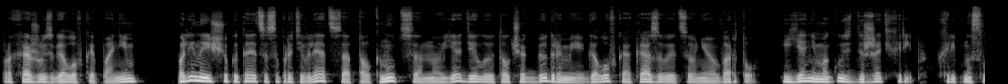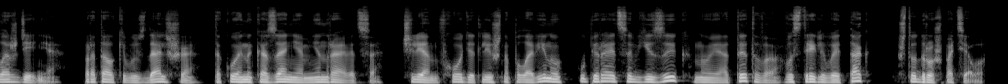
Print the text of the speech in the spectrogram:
Прохожусь головкой по ним. Полина еще пытается сопротивляться, оттолкнуться, но я делаю толчок бедрами, и головка оказывается у нее во рту. И я не могу сдержать хрип, хрип наслаждения. Проталкиваюсь дальше, такое наказание мне нравится. Член входит лишь наполовину, упирается в язык, но и от этого выстреливает так, что дрожь по телу.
